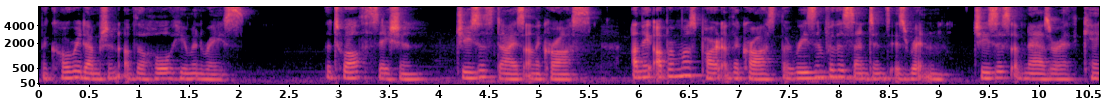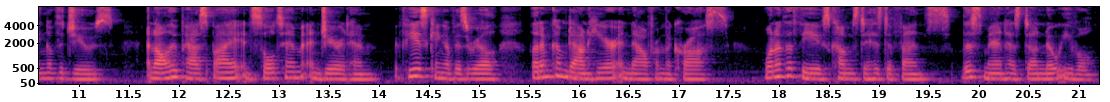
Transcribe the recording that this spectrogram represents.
the co redemption of the whole human race. The twelfth station Jesus dies on the cross. On the uppermost part of the cross, the reason for the sentence is written Jesus of Nazareth, King of the Jews and all who pass by insult him and jeer at him. If he is king of Israel, let him come down here and now from the cross. One of the thieves comes to his defense. This man has done no evil.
